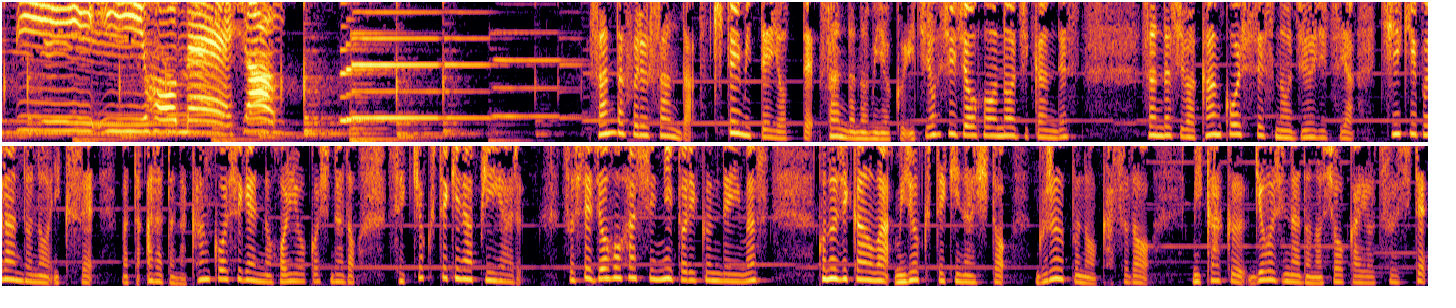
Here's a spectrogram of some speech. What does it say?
ティインフォメーションサンダフルサンダ、来てみてよってサンダの魅力一押し情報の時間です。三田市は観光施設の充実や地域ブランドの育成、また新たな観光資源の掘り起こしなど積極的な PR、そして情報発信に取り組んでいます。この時間は魅力的な人、グループの活動、味覚、行事などの紹介を通じて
